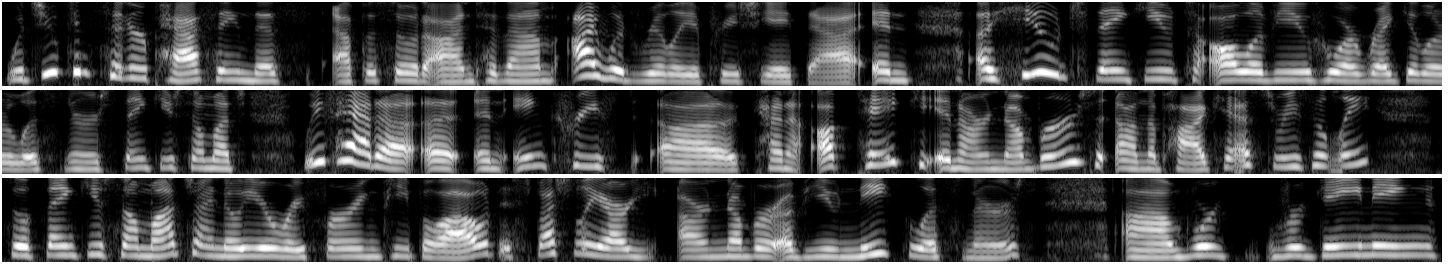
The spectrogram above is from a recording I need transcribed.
Would you consider passing this episode on to them? I would really appreciate that. And a huge thank you to all of you who are regular listeners. Thank you so much. We've had a, a an increased uh, kind of uptake in our numbers on the podcast recently. So thank you so much. I know you're referring people out, especially our our number of unique listeners. Um, um, we're we're gaining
